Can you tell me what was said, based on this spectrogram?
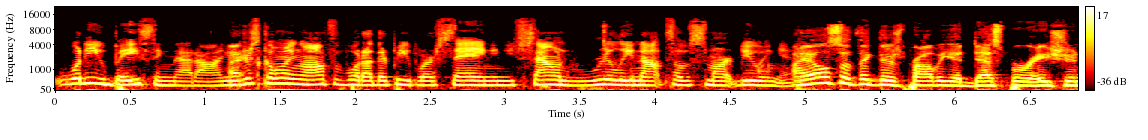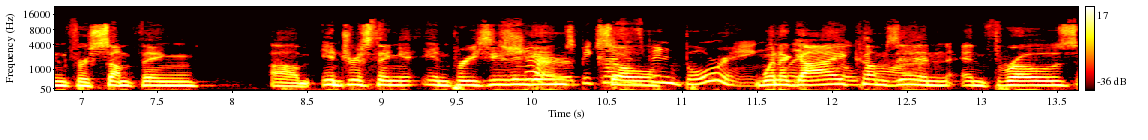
what are you basing that on? You're just going off of what other people are saying, and you sound really not so smart doing it. I also think there's probably a desperation for something um, interesting in preseason Sure, games. because so it's been boring, When a like, guy so comes far. in and throws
